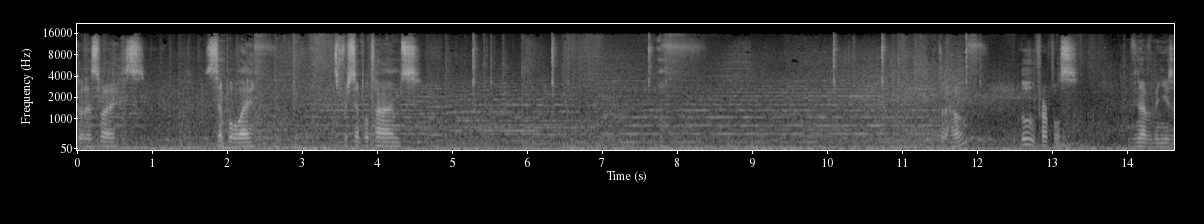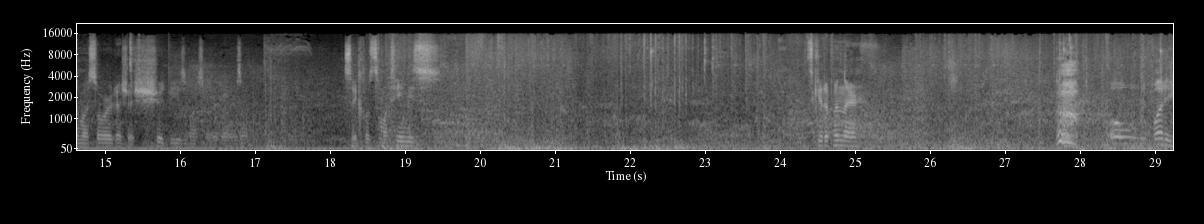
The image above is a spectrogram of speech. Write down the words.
Go this way. Simple way. It's for simple times. Ooh, purples. I've never been using my sword. I should be using my sword if I wasn't. Stay close to my teamies. Let's get up in there. oh, buddy.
